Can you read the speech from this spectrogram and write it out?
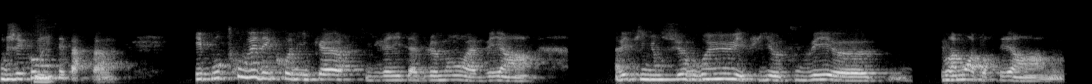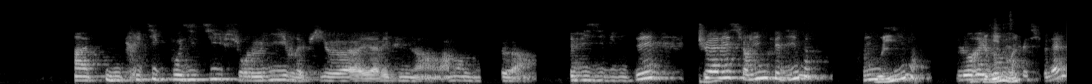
Donc j'ai commencé par ça. Et pour trouver des chroniqueurs qui véritablement avaient un, avec pignon sur rue et puis euh, pouvait euh, vraiment apporter un, un, une critique positive sur le livre et puis euh, avec une, un, de visibilité. Je suis allée sur LinkedIn, LinkedIn le réseau professionnel,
